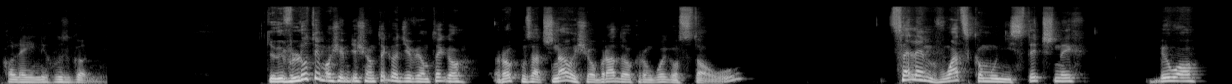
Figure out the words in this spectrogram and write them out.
kolejnych uzgodnień. Kiedy w lutym 89 roku zaczynały się obrady Okrągłego Stołu, celem władz komunistycznych było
